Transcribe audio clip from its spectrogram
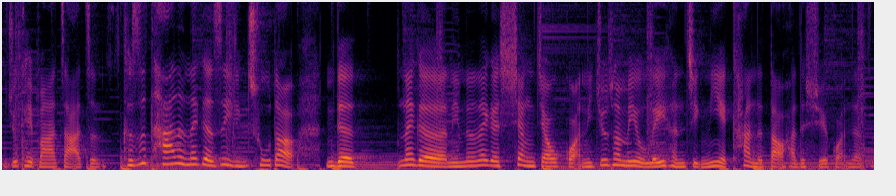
我就可以帮他扎针。可是他的那个是已经粗到你的。那个你的那个橡胶管，你就算没有勒很紧，你也看得到他的血管这样子。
